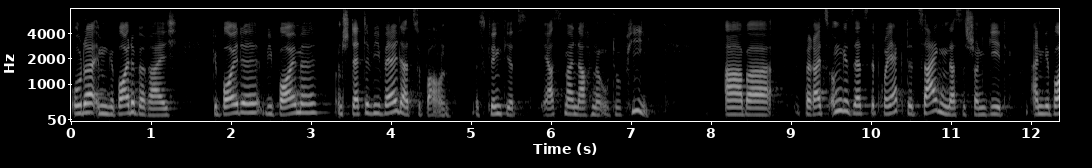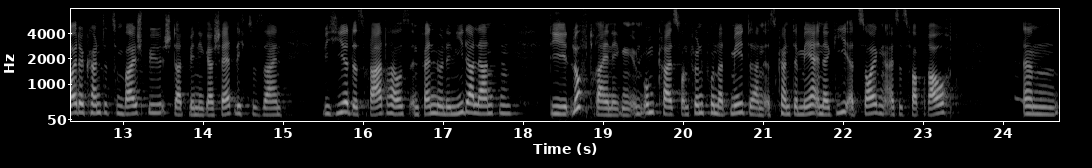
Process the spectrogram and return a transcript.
Oder im Gebäudebereich Gebäude wie Bäume und Städte wie Wälder zu bauen. Das klingt jetzt erstmal nach einer Utopie. Aber bereits umgesetzte Projekte zeigen, dass es schon geht. Ein Gebäude könnte zum Beispiel, statt weniger schädlich zu sein, wie hier das Rathaus in Venlo in den Niederlanden, die Luft reinigen im Umkreis von 500 Metern. Es könnte mehr Energie erzeugen, als es verbraucht. Ähm,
